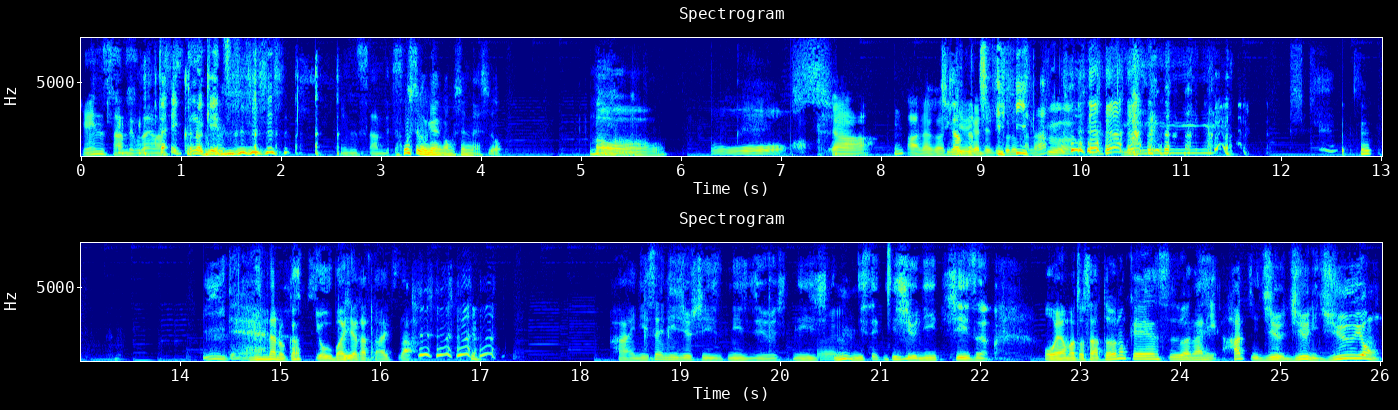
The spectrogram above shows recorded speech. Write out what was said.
ゲンさんでございます。大工の原則。ゲンさんです。星野源かもしれないですよ。ああ。おじゃあ、あらがきが出てくるかな。いいみね。んなの楽器を奪いやがったあいつだ。はい、2020シー20 20ん？2022シーズン、大山と佐藤の敬遠数は何 ?8、10、12、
